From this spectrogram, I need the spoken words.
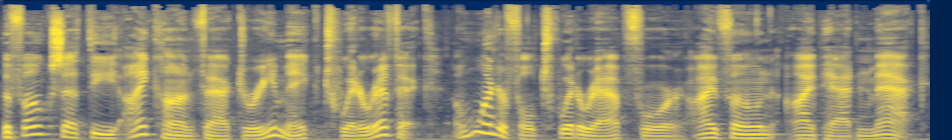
The folks at the Icon Factory make Twitterrific, a wonderful Twitter app for iPhone, iPad, and Mac.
